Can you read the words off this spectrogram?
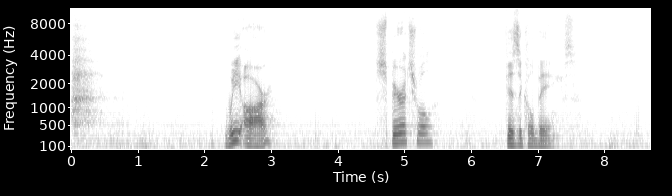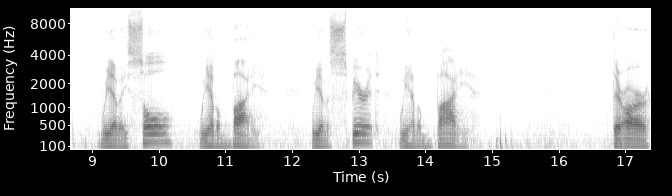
We are spiritual, physical beings. We have a soul, we have a body. We have a spirit, we have a body. There are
